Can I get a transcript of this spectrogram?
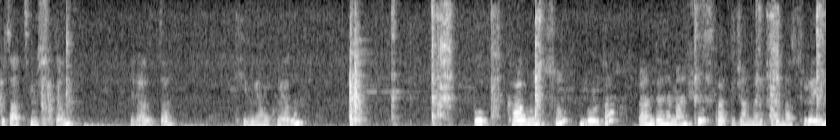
Tuz atmıştım. Biraz da kimyon koyalım. Bu kavrulsun burada. Ben de hemen şu patlıcanları fırına süreyim.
